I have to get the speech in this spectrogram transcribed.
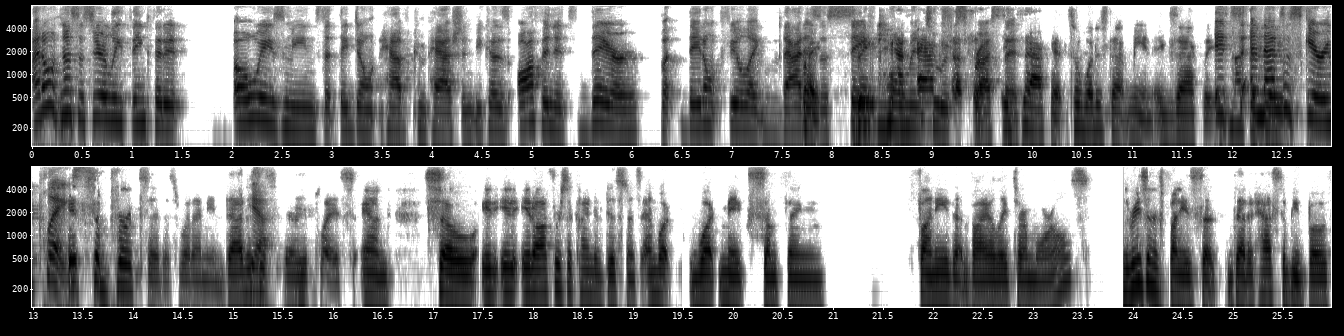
I don't necessarily think that it always means that they don't have compassion because often it's there, but they don't feel like that is Right. a safe moment to express it. Exactly. So what does that mean? Exactly. It's that and that's they- a scary place. it subverts it is what i mean that is Yeah. a scary place and so it, it it offers a kind of distance and what what makes something funny that violates our morals the reason it's funny is that that it has to be both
